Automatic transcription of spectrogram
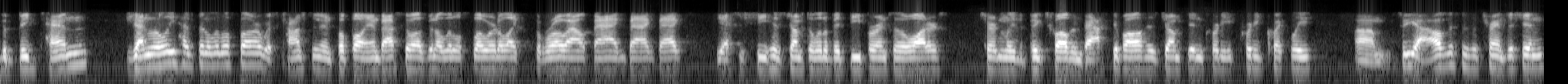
the Big Ten generally has been a little slower. Wisconsin in football and basketball has been a little slower to like throw out bag, bag, bag. The SEC has jumped a little bit deeper into the waters. Certainly, the Big 12 in basketball has jumped in pretty pretty quickly. Um, so yeah, all this is a transition.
